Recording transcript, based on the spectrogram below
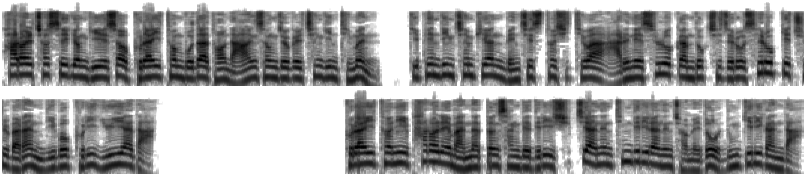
8월 첫 세 경기에서 브라이턴보다 더 나은 성적을 챙긴 팀은 디펜딩 챔피언 맨체스터 시티와 아르네 슬롯 감독 체제로 새롭게 출발한 리버풀이 유의하다. 브라이턴이 8월에 만났던 상대들이 쉽지 않은 팀들이라는 점에도 눈길이 간다.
